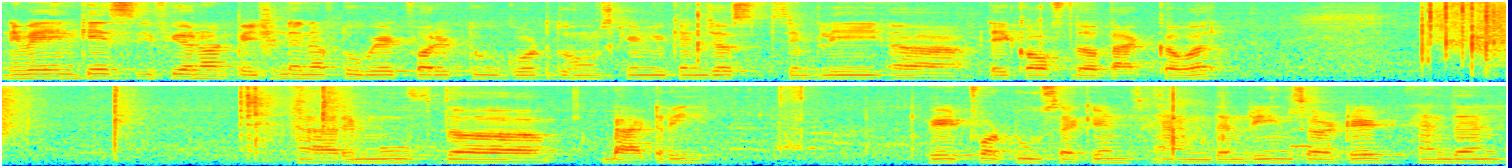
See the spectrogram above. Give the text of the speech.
anyway in case if you are not patient enough to wait for it to go to the home screen you can just simply uh, take off the back cover uh, remove the battery wait for two seconds and then reinsert it and then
